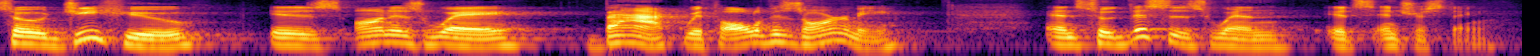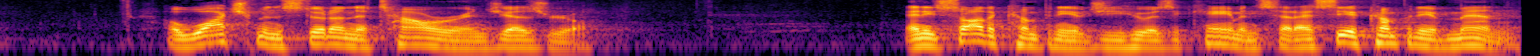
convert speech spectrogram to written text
So Jehu is on his way back with all of his army. And so this is when it's interesting. A watchman stood on the tower in Jezreel. And he saw the company of Jehu as he came and said, I see a company of men.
